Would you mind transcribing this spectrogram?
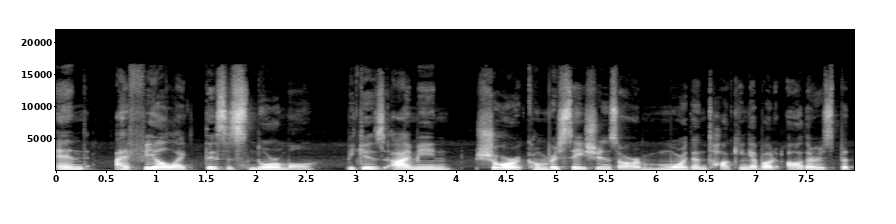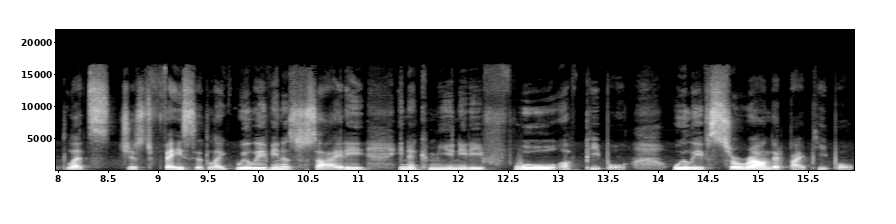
And I feel like this is normal because I mean, sure, conversations are more than talking about others, but let's just face it like, we live in a society, in a community full of people. We live surrounded by people,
